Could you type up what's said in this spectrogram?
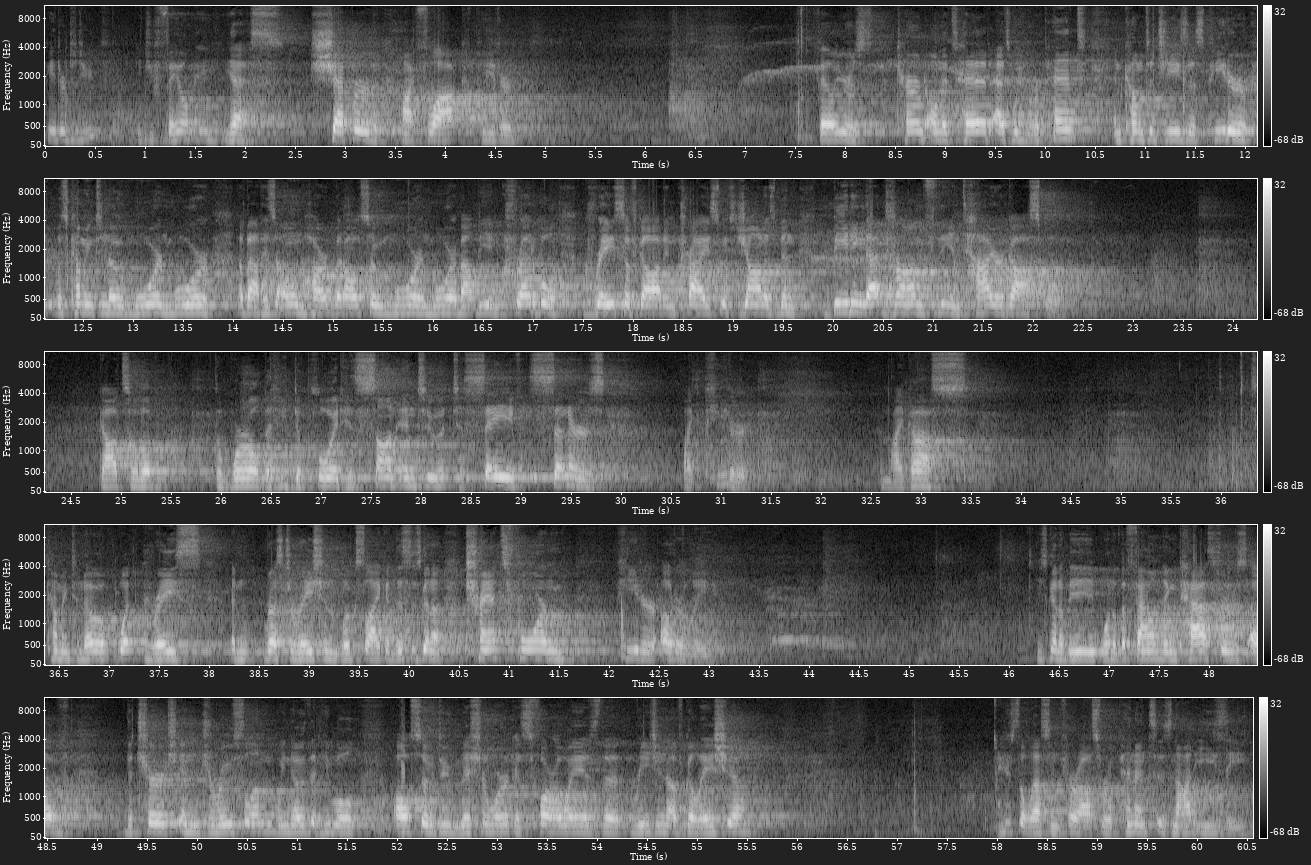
Peter, did you, did you fail me? Yes. Shepherd my flock, Peter. Failure is turned on its head as we repent and come to Jesus. Peter was coming to know more and more about his own heart, but also more and more about the incredible grace of God in Christ, which John has been beating that drum for the entire gospel. God so loved the world that he deployed his son into it to save sinners like Peter and like us. He's coming to know what grace and restoration looks like, and this is going to transform Peter utterly. He's going to be one of the founding pastors of the church in Jerusalem. We know that he will also do mission work as far away as the region of Galatia. Here's the lesson for us repentance is not easy.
